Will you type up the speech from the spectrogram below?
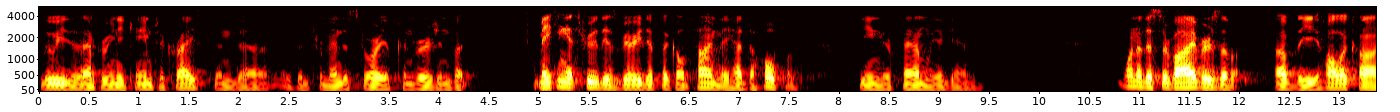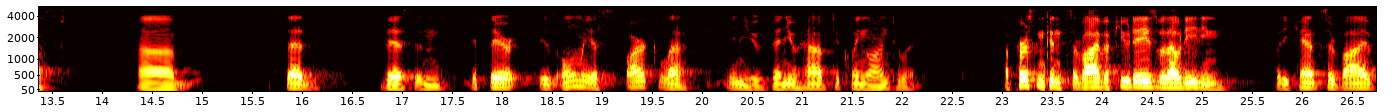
Louis Zamperini came to Christ and uh, it was a tremendous story of conversion, but making it through this very difficult time, they had the hope of seeing their family again. One of the survivors of, of the Holocaust um, said this, and if there is only a spark left in you, then you have to cling on to it. A person can survive a few days without eating, but he can't survive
